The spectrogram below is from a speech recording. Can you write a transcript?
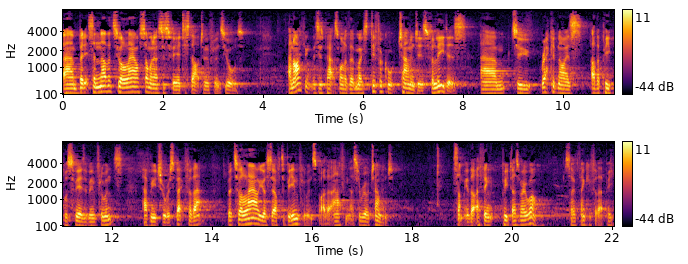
Um, but it's another to allow someone else's fear to start to influence yours. And I think this is perhaps one of the most difficult challenges for leaders um, to recognize other people's spheres of influence, have mutual respect for that, but to allow yourself to be influenced by that. And I think that's a real challenge. Something that I think Pete does very well. So thank you for that, Pete.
